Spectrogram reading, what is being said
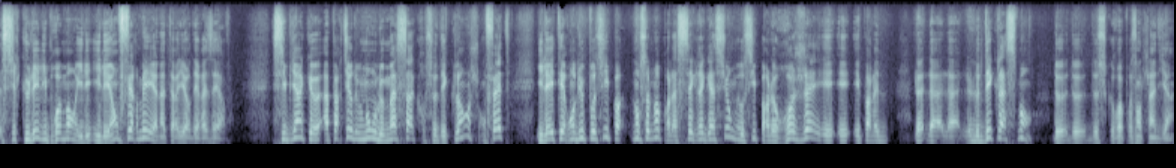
circuler librement. il est enfermé à l'intérieur des réserves si bien qu'à partir du moment où le massacre se déclenche, en fait, il a été rendu possible non seulement par la ségrégation, mais aussi par le rejet et, par le déclassement de, ce que représente l'Indien.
